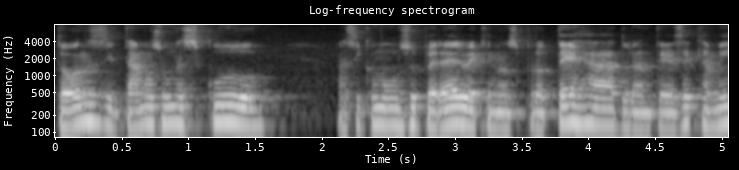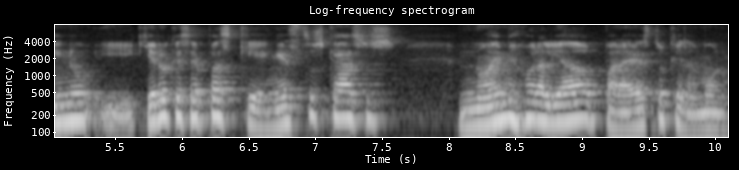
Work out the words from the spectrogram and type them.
Todos necesitamos un escudo, así como un superhéroe que nos proteja durante ese camino. Y quiero que sepas que en estos casos no hay mejor aliado para esto que el amor.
